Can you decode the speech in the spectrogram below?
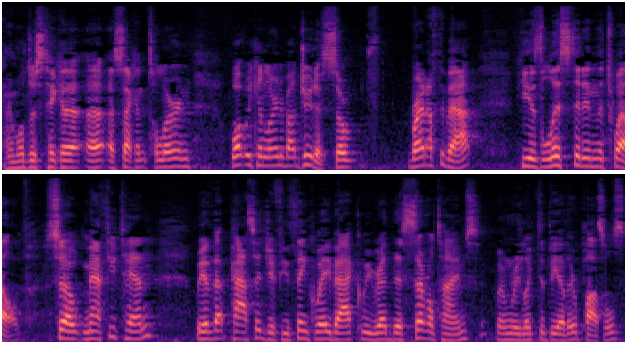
And we'll just take a, a, a second to learn what we can learn about Judas. So, right off the bat, he is listed in the 12. So, Matthew 10, we have that passage. If you think way back, we read this several times when we looked at the other apostles.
